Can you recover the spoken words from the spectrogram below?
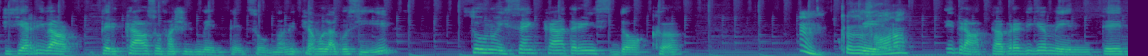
ci si arriva per caso facilmente, insomma, mettiamola così, sono i St. Catherine's Dock. Mm, cosa sono? si tratta praticamente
